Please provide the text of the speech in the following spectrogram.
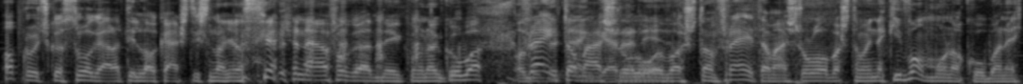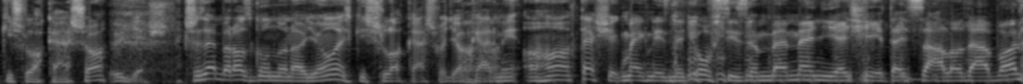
aprócska szolgálati lakást is nagyon szívesen elfogadnék Monakóba. Frey Tamásról olvastam, Frey Tamásról olvastam, hogy neki van Monakóban egy kis lakása. Ügyes. És az ember azt gondolna, hogy jó, egy kis lakás vagy akármi. Aha, tessék megnézni, hogy off-seasonben mennyi egy hét egy szállodában.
